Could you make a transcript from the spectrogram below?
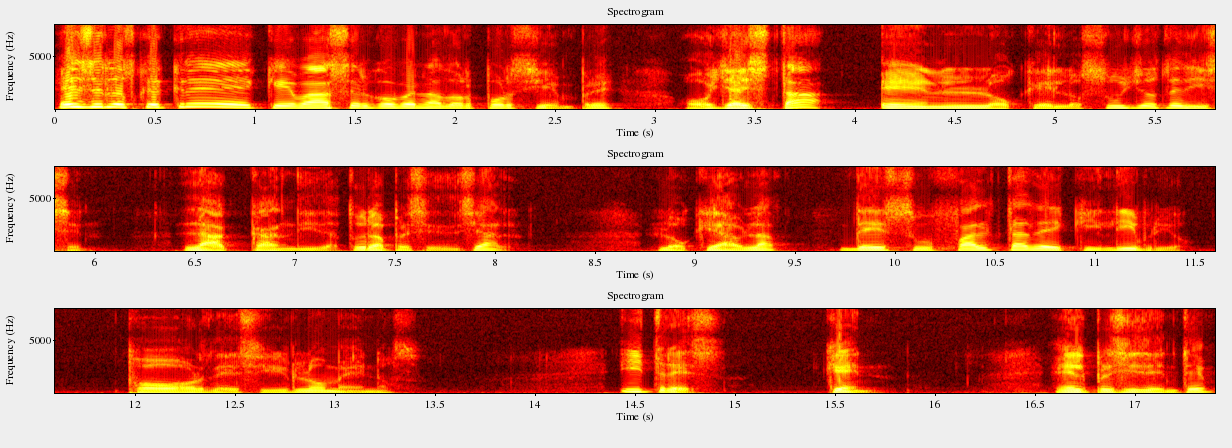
Es de los que cree que va a ser gobernador por siempre o ya está en lo que los suyos le dicen, la candidatura presidencial, lo que habla de su falta de equilibrio por decirlo menos. Y tres, Ken. El presidente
